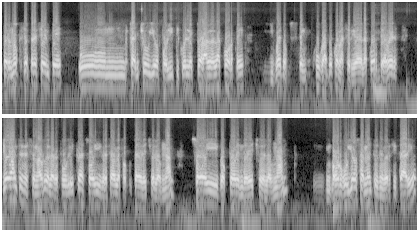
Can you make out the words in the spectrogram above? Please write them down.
pero no que se presente un chanchullo político electoral a la Corte y bueno, pues, estén jugando con la seriedad de la Corte. A ver, yo antes de senador de la República soy egresado de la Facultad de Derecho de la UNAM, soy doctor en Derecho de la UNAM, orgullosamente universitario,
